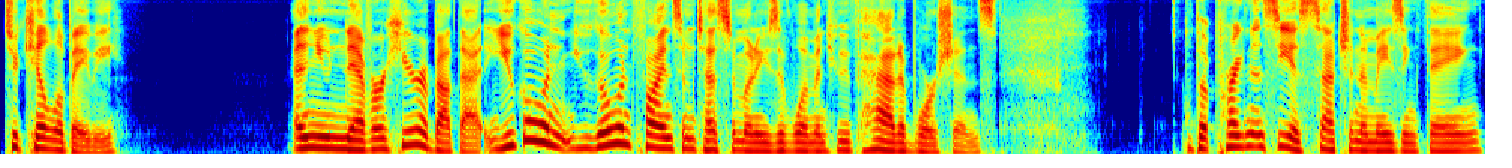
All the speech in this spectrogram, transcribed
to kill a baby and you never hear about that. You go and you go and find some testimonies of women who've had abortions. But pregnancy is such an amazing thing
